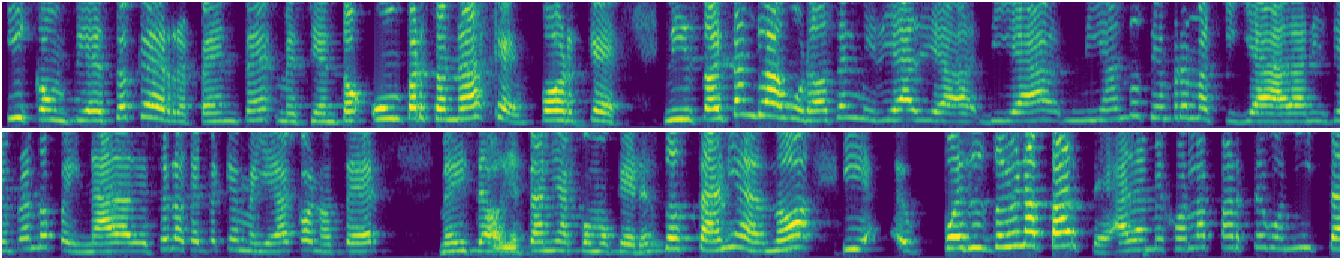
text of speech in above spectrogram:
y confieso que de repente me siento un personaje porque ni estoy tan glamurosa en mi día a día, día, ni ando siempre maquillada, ni siempre ando peinada. De hecho, la gente que me llega a conocer me dice, oye, Tania, como que eres dos Tanias, ¿no? Y eh, pues les doy una parte, a lo mejor la parte bonita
